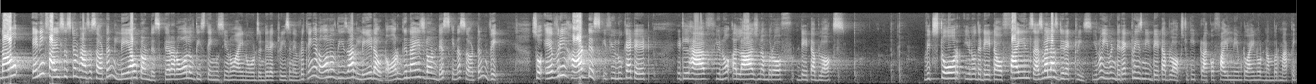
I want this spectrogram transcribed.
now any file system has a certain layout on disk there are all of these things you know inodes and directories and everything and all of these are laid out organized on disk in a certain way. So, every hard disk if you look at it it will have you know a large number of data blocks which store you know the data of files as well as directories. You know even directories need data blocks to keep track of file name to inode number mapping.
